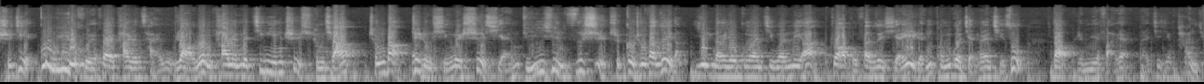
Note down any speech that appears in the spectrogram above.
持借、故意毁坏他人财物、扰乱他人的经营秩序、逞强称霸这种行为涉嫌寻衅滋事，是构成犯罪的，应当由公安机关立案，抓捕犯罪嫌疑人，通过检察院起诉，到人民法院来进行判决。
